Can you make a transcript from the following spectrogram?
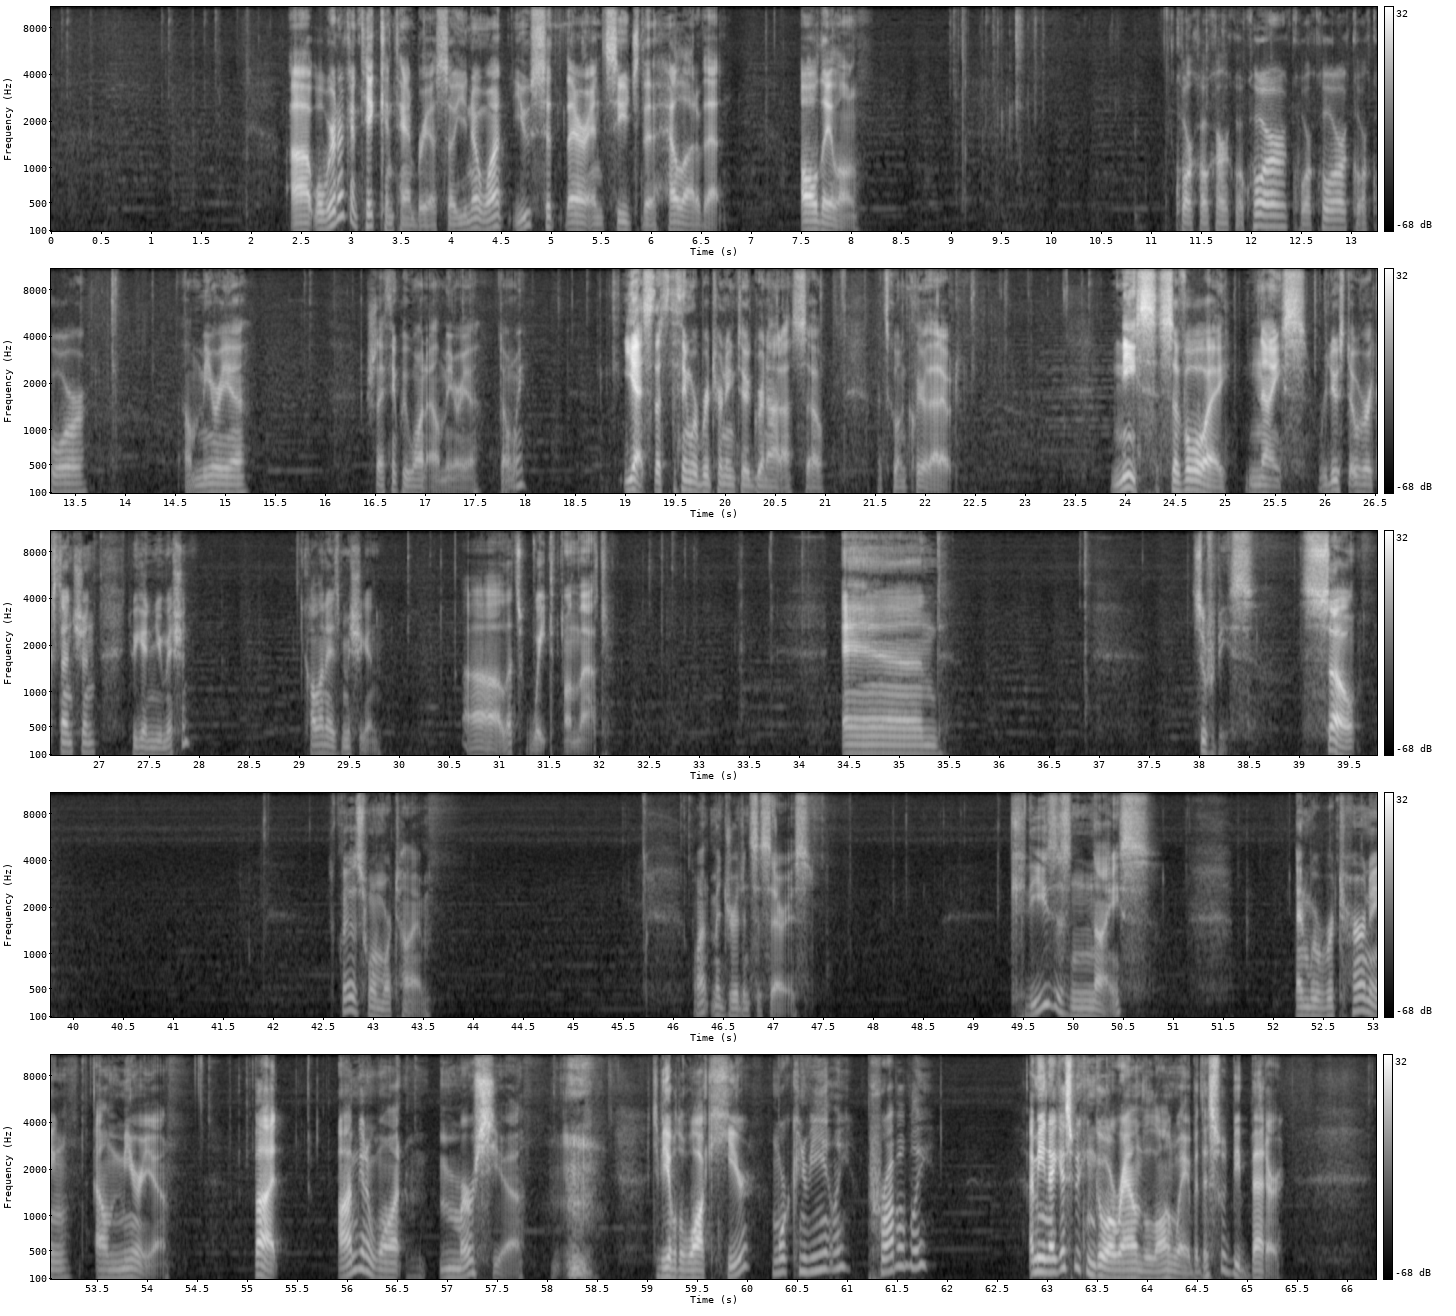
Uh, well, we're not going to take Cantabria, so you know what? You sit there and siege the hell out of that. All day long. Core, core, core, core, core, core, core, core, core. Almeria. Actually, I think we want Almeria, don't we? Yes, that's the thing we're returning to Granada, so let's go and clear that out. Nice, Savoy. Nice. Reduced overextension. Do we get a new mission? Colonize Michigan. Uh, let's wait on that. And... Super peace. So, clear this one more time. Want Madrid and Caceres. Cadiz is nice. And we're returning Almeria. But I'm going to want Murcia to be able to walk here more conveniently. Probably. I mean, I guess we can go around the long way, but this would be better.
